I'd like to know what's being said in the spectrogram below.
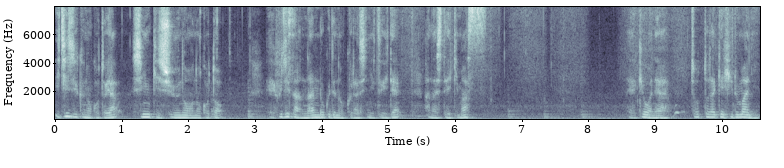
一軸のことや新規収納のこと富士山南麓での暮らしについて話していきます。今日はねちょっとだけ昼間に、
